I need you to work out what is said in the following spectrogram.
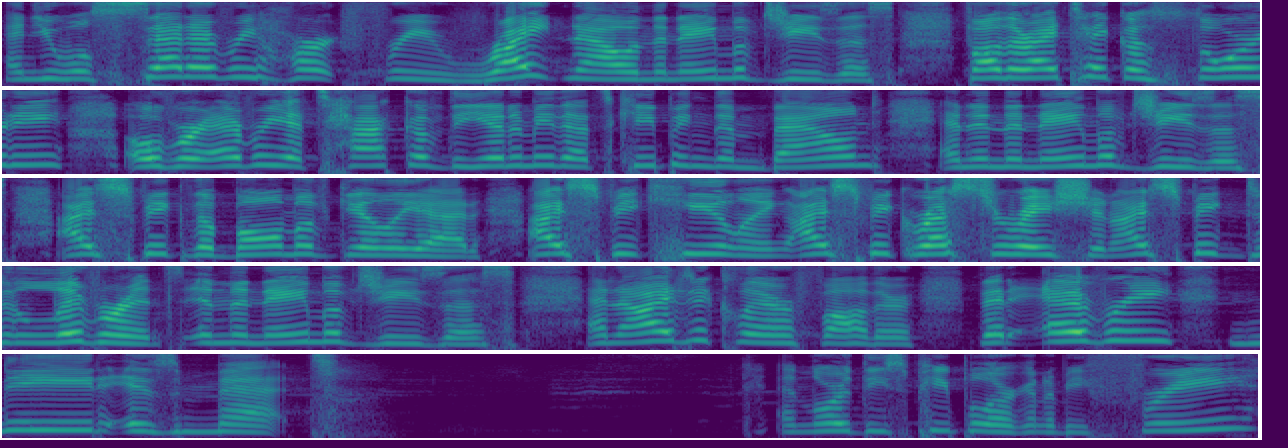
and you will set every heart free right now in the name of Jesus. Father, I take authority over every attack of the enemy that's keeping them bound, and in the name of Jesus, I speak the balm of Gilead. I speak healing. I speak restoration. I speak deliverance in the name of Jesus. And I declare, Father, that every need is met. And Lord, these people are going to be free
